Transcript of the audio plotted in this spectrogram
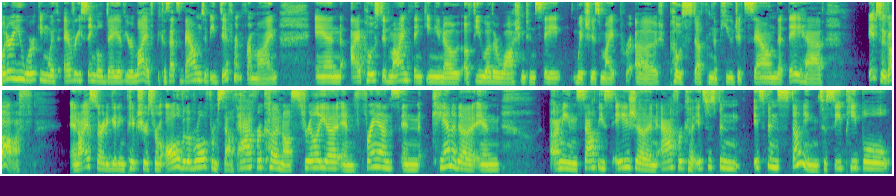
What are you working with every single day of your life? Because that's bound to be different from mine. And I posted mine thinking, you know, a few other Washington state witches might uh, post stuff from the Puget Sound that they have. It took off. And I started getting pictures from all over the world, from South Africa and Australia and France and Canada and I mean Southeast Asia and Africa. It's just been it's been stunning to see people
